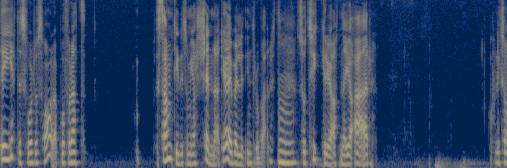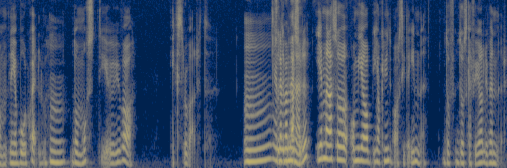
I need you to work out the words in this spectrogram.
Det är jättesvårt att svara på för att samtidigt som jag känner att jag är väldigt introvert Mm. så tycker jag att när jag är liksom när jag bor själv Mm. då måste jag ju vara extrovert. Mm, eller det- vad menar alltså, du? Ja men alltså om jag, jag kan ju inte bara sitta inne. Då, då skaffar jag aldrig vänner.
